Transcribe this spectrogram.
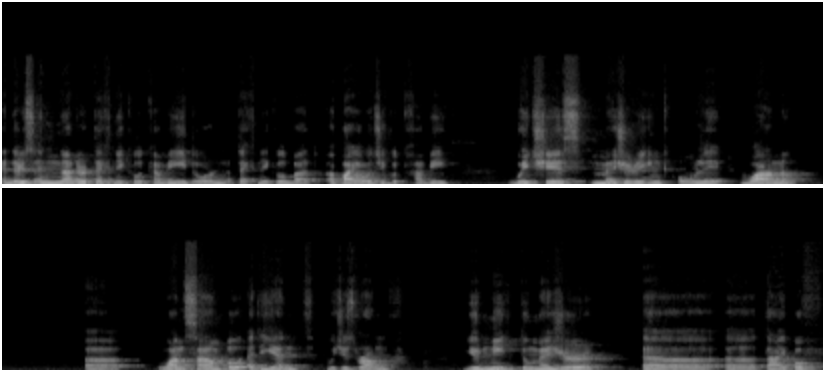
And there is another technical caveat, or technical but a biological caveat, which is measuring only one uh, one sample at the end, which is wrong. You need to measure uh, a type of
